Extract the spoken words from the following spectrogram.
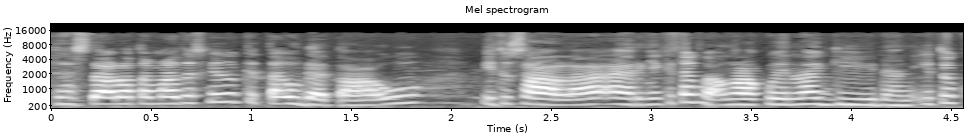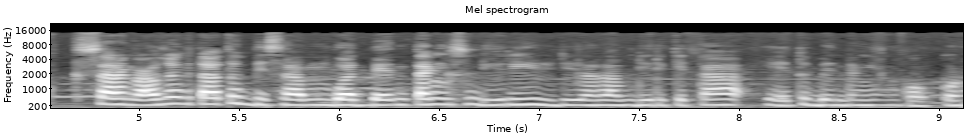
secara otomatis itu kita udah tahu itu salah, akhirnya kita nggak ngelakuin lagi dan itu secara nggak langsung kita tuh bisa membuat benteng sendiri di dalam diri kita, yaitu benteng yang kokoh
